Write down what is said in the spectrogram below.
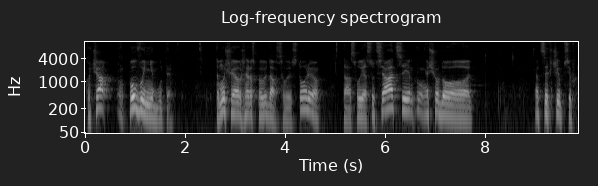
Хоча повинні бути. Тому що я вже розповідав свою історію та свої асоціації щодо цих чіпсів.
